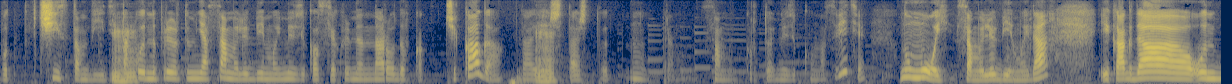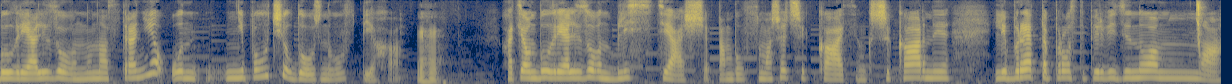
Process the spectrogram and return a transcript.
вот чистом виде, Мгм. такой, например, у меня самый любимый мюзикл всех времен народов, как Чикаго, да, я Мгм. считаю, что это, ну, прям самый крутой мюзикл на свете, ну, мой самый любимый, да, и когда он был реализован у нас в стране, он не получил должного успеха. Мгм. Хотя он был реализован блестяще. Там был сумасшедший кастинг, шикарные либретто просто переведено муа,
